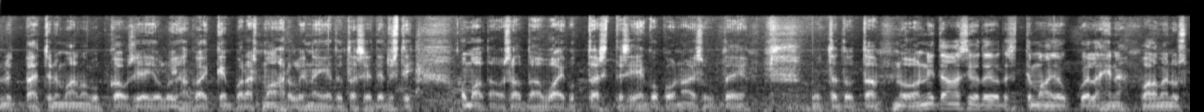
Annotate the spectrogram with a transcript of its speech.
nyt päättynyt maailmankupkausi ei ollut ihan kaikkein paras mahdollinen ja tota, se tietysti omalta osaltaan vaikuttaa sitten siihen kokonaisuuteen. Mutta tota, no on niitä asioita, joita sitten maajoukkue lähinnä valmennus,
